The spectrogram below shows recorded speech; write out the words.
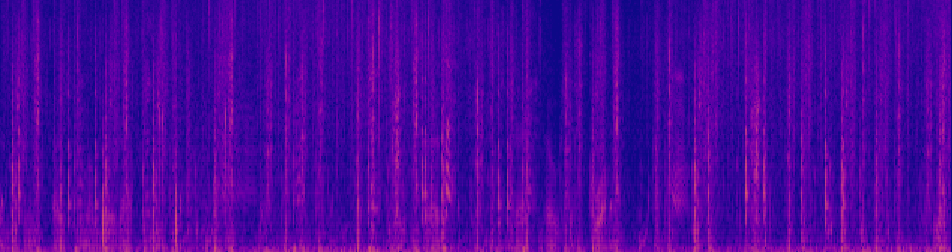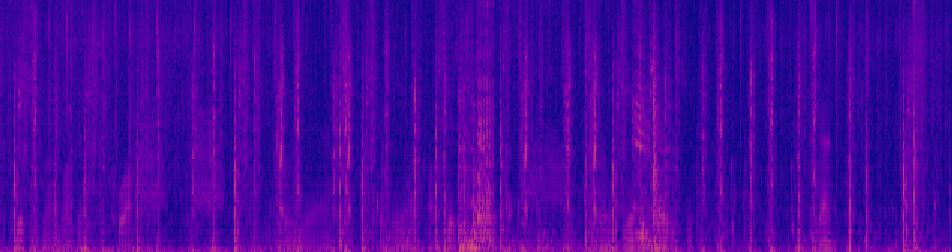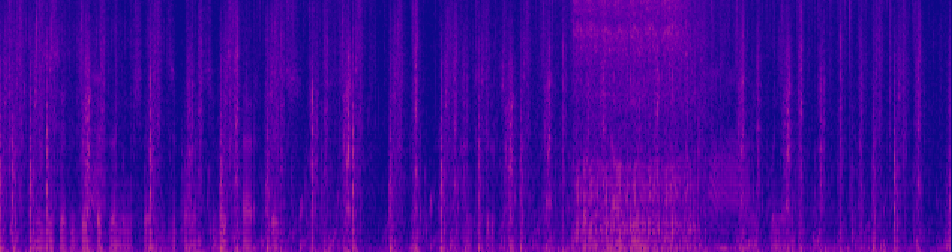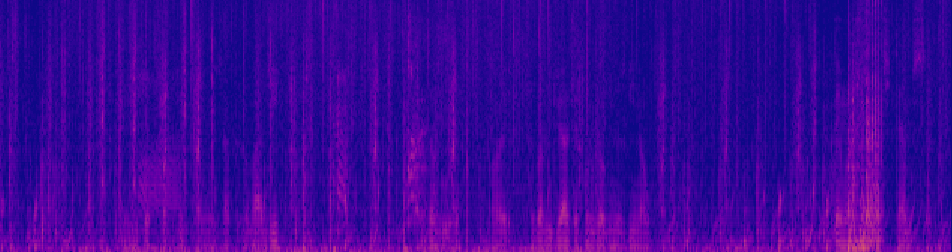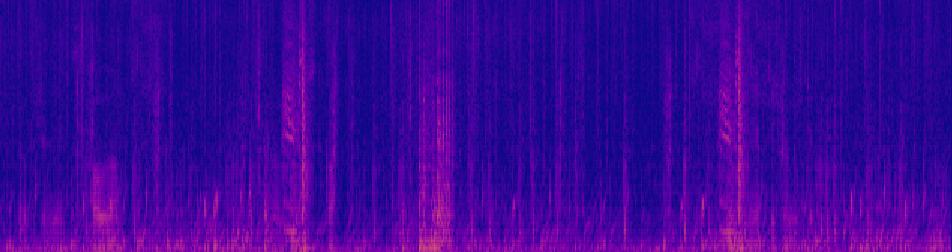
Jak się nie spalić, to mam dodawki. Super. Jeszcze dało się szkło. Czy jakieś mam może szkło? Tu nie. Tu nie. O, tu jest skrzynka. Mam dwie butelki. Dobrze. No niestety butelki będą musiały w zupełności wystarczyć. E, Jeszcze miksturki. Odporność na ogień. No i płyniemy. Gdzie to mnie zaprowadzi? Do góry. Oj, chyba villager mój w ogniu zginął. Tutaj możesz spać temsy. Dobrze, więc chowam. Schowam wszystko. No jak coś mam jeszcze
